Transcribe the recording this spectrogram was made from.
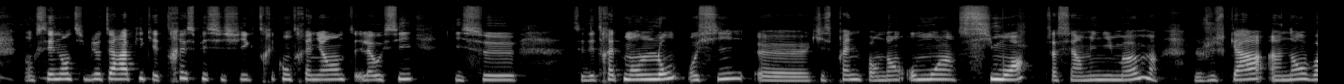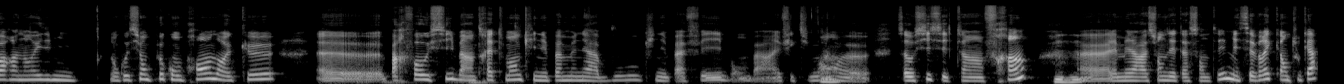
Donc c'est une antibiothérapie qui est très spécifique, très contraignante. là aussi, qui se, c'est des traitements longs aussi, qui se prennent pendant au moins six mois. Ça c'est un minimum, jusqu'à un an voire un an et demi. Donc aussi on peut comprendre que euh, parfois aussi, ben, un traitement qui n'est pas mené à bout, qui n'est pas fait, bon, ben, effectivement, euh, ça aussi c'est un frein mmh euh, à l'amélioration de l'état santé. Mais c'est vrai qu'en tout cas,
